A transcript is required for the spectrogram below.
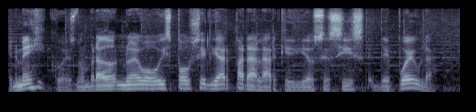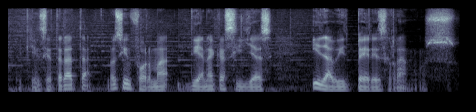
En México es nombrado nuevo obispo auxiliar para la Arquidiócesis de Puebla. ¿De quién se trata? Nos informa Diana Casillas y David Pérez Ramos.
